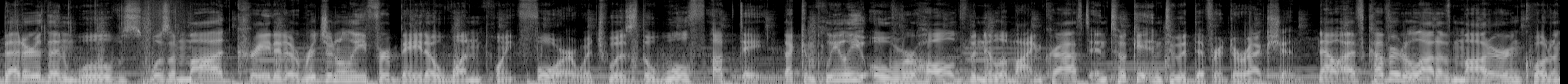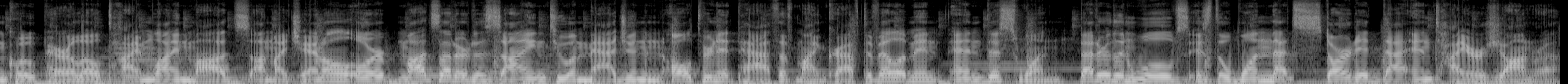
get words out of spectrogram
Better Than Wolves was a mod created originally for Beta 1.4, which was the Wolf update, that completely overhauled vanilla Minecraft and took it into a different direction. Now, I've covered a lot of modern quote-unquote parallel timeline mods on my channel, or mods that are designed to imagine an alternate path of Minecraft development, and this one, Better Than Wolves Wolves is the one that started that entire genre.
